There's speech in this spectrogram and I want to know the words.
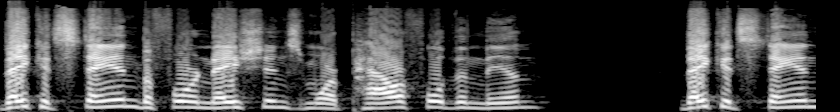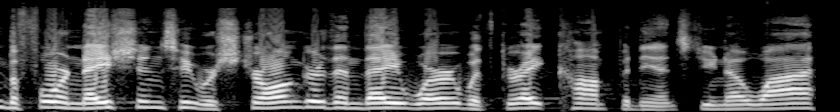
They could stand before nations more powerful than them. They could stand before nations who were stronger than they were with great confidence. Do you know why?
